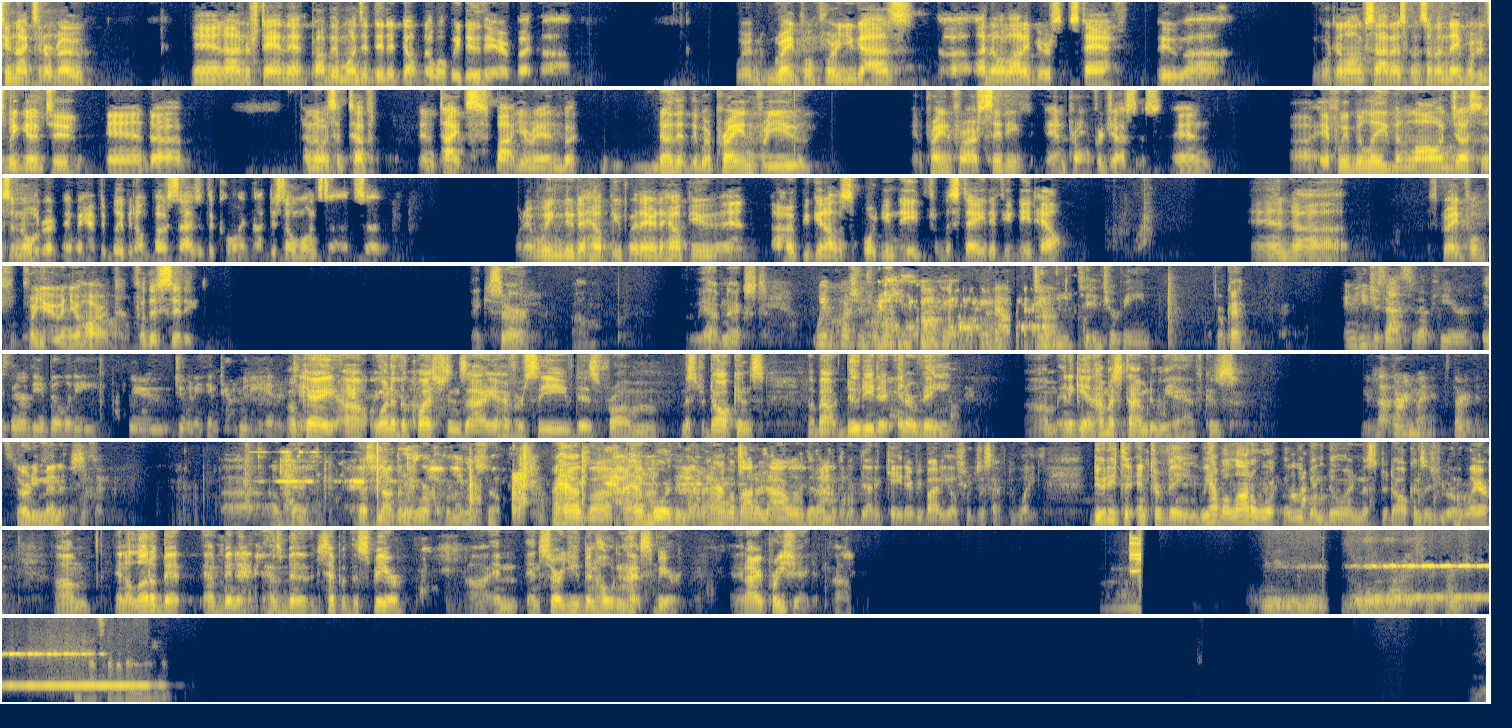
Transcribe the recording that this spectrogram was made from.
two nights in a row. And I understand that probably the ones that did it don't know what we do there, but uh, we're grateful for you guys. Uh, I know a lot of your staff who uh, worked alongside us in some of the neighborhoods we go to, and um, I know it's a tough and tight spot you're in, but know that we're praying for you and praying for our city and praying for justice. And uh, if we believe in law and justice and order, then we have to believe it on both sides of the coin, not just on one side. So whatever we can do to help you, we're there to help you. And I hope you get all the support you need from the state if you need help. And uh, it's grateful for you and your heart for this city. Thank you, sir. Um, What do we have next? We have a question from Mr. Dawkins about duty to intervene. Okay, And he just asked it up here. Is there the ability to do anything to duty in? okay. uh, One of the questions I have received is from Mr. Dawkins about duty to intervene. Um, And again, how much time do we have? Because About thirty minutes, thirty minutes. 30 minutes? Yes, sir. Uh, okay, that's not gonna work for me, so. I have, uh, I have more than that. I have about an hour that I'm gonna dedicate. Everybody else will just have to wait. Duty to intervene. We have a lot of work that we've been doing, Mr. Dawkins, as you're aware. Um, and a little bit have been, has been at the tip of the spear. Uh, and, and sir, you've been holding that spear, and I appreciate it. Uh,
